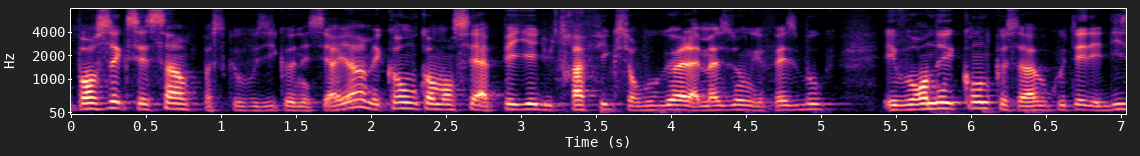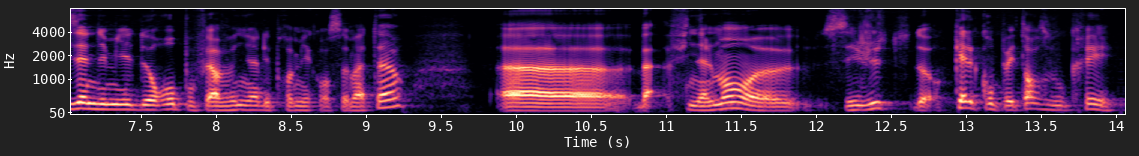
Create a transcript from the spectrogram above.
vous pensez que c'est simple parce que vous y connaissez rien, mais quand vous commencez à payer du trafic sur Google, Amazon et Facebook, et vous vous rendez compte que ça va vous coûter des dizaines de milliers d'euros pour faire venir les premiers consommateurs, euh, bah, finalement, euh, c'est juste dans quelles compétences vous créez.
